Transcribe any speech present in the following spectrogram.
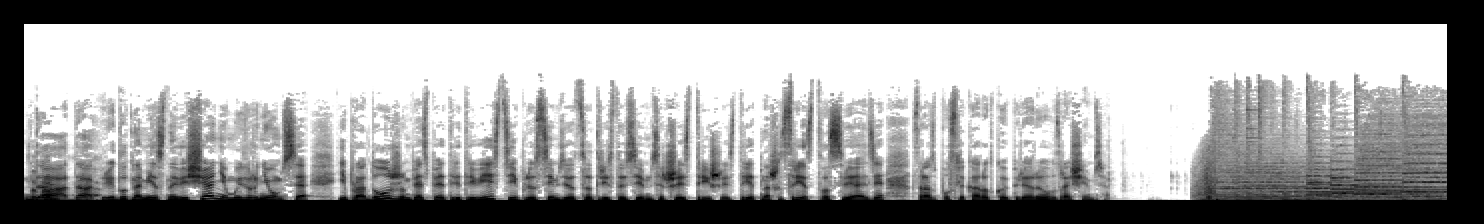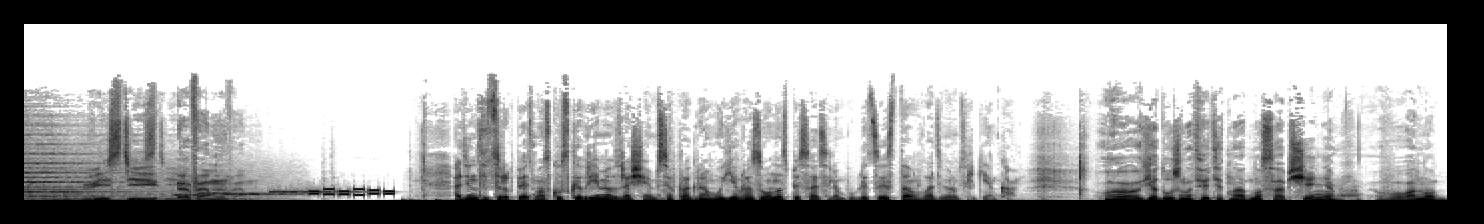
да, да, перейдут на местное вещание. Мы вернемся и продолжим. 553320 и плюс 7 900 376 363 это наши средства связи. Сразу после короткого перерыва возвращаемся. Вести ФМ. 11.45 московское время. Возвращаемся в программу «Еврозона» с писателем-публицистом Владимиром Сергеенко. Э, я должен ответить на одно сообщение. Оно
